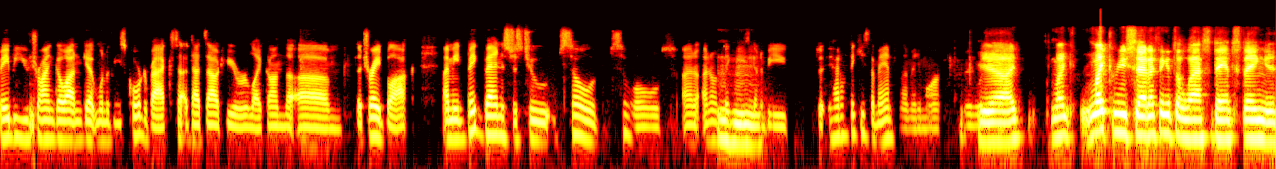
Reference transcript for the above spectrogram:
maybe you try and go out and get one of these quarterbacks that's out here like on the um the trade block. I mean, Big Ben is just too so so old. I I don't think he's Mhm. gonna be. I don't think he's the man for them anymore. I mean, what do you yeah. I like like you said. I think it's a last dance thing. uh,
